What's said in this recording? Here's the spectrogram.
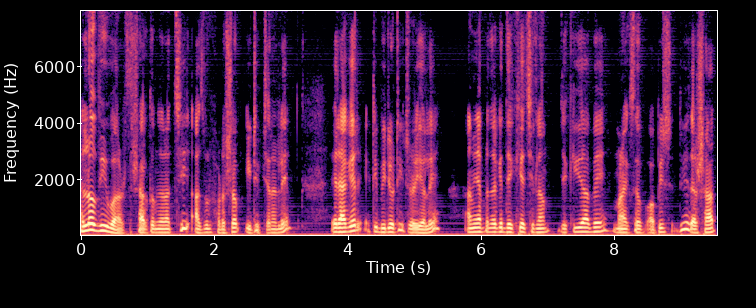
হ্যালো ভিউয়ার্স স্বাগতম জানাচ্ছি আজমুল ফটোশপ ইউটিউব চ্যানেলে এর আগের একটি ভিডিও টিউটোরিয়ালে আমি আপনাদেরকে দেখিয়েছিলাম যে কীভাবে মাইক্রোসফট অফিস দুই হাজার সাত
